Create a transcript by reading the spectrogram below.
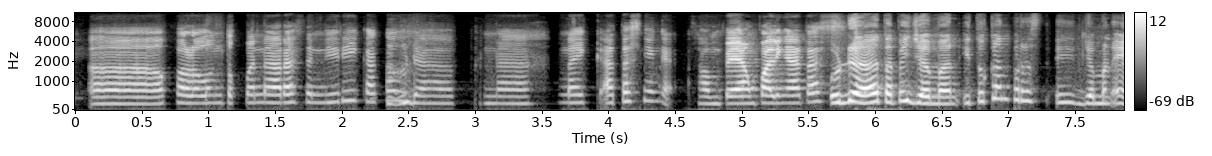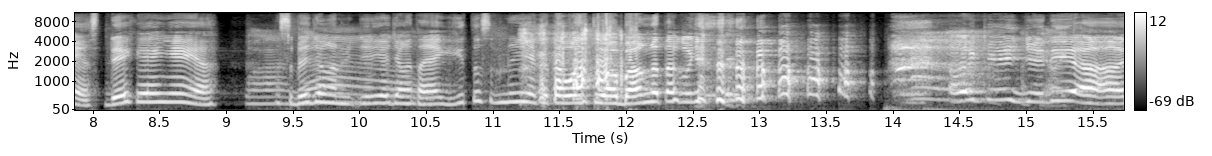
eh, kalau untuk menara sendiri kakak udah pernah naik atasnya nggak? Sampai yang paling atas? Udah, tapi zaman itu kan pers- eh, zaman SD kayaknya ya. Wah, sebenarnya jangan ya, jangan tanya gitu sebenarnya ketahuan tua banget akunya Oke, jadi eh,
